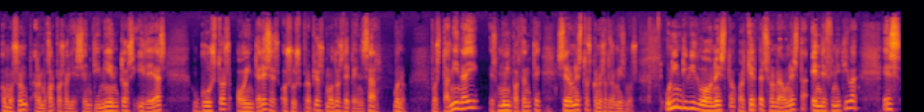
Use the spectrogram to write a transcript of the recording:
como son, a lo mejor, pues oye, sentimientos, ideas, gustos o intereses, o sus propios modos de pensar. Bueno, pues también ahí es muy importante ser honestos con nosotros mismos. Un individuo honesto, cualquier persona honesta, en definitiva, es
